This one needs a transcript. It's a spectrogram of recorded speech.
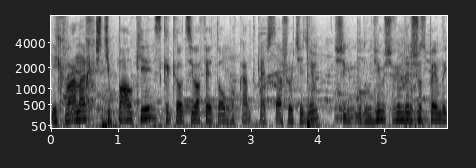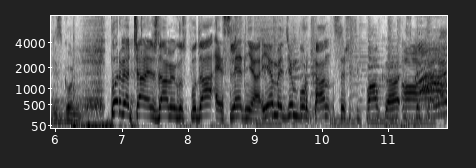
и хванах щипалки с какалци в ей този буркан, така че сега ще отидем, ще ги подлодим и ще видим дали ще успеем да ги изгоним. Първият чалендж, дами и господа, е следния. Имам един буркан с щипалка и скакалец.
